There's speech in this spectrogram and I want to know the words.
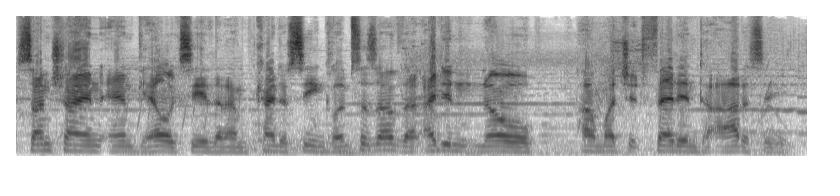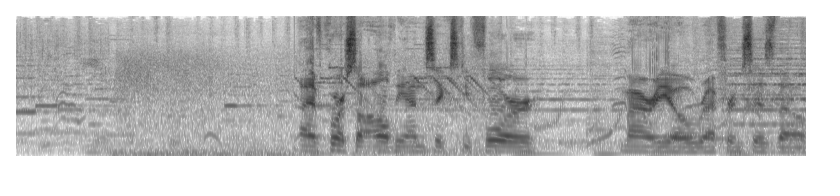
Sunshine and Galaxy that I'm kind of seeing glimpses of that I didn't know how much it fed into Odyssey. I, of course, saw all the N64 Mario references, though.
